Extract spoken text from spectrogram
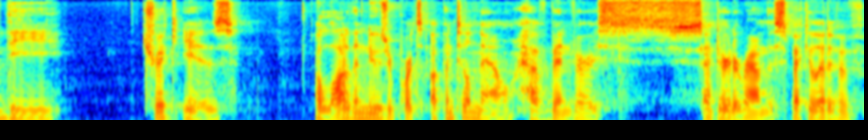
The trick is a lot of the news reports up until now have been very centered around the speculative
